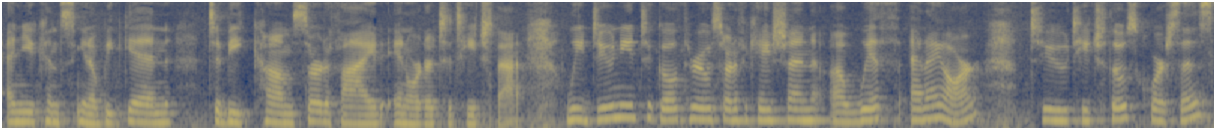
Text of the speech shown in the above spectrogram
and you can you know begin to become certified in order to teach that we do need to go through a certification uh, with nar to teach those courses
